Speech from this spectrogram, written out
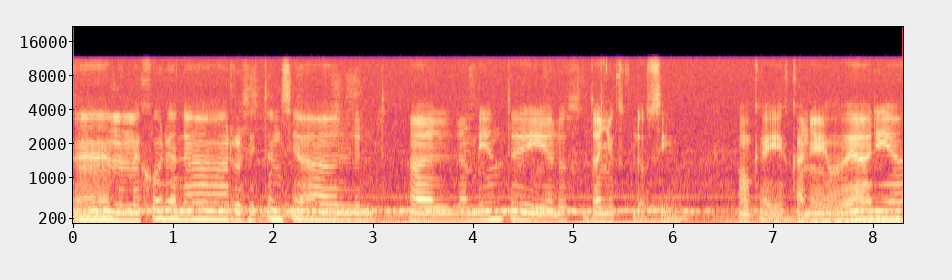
eh, me mejora la resistencia al, al ambiente y a los daños explosivos. Ok, escaneo de área.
